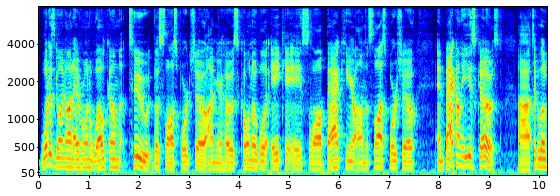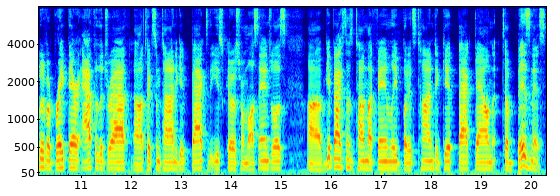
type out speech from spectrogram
What is going on, everyone? Welcome to the Slaw Sports Show. I'm your host, Cole Noble, aka Slaw, back here on the Slaw Sports Show and back on the East Coast. Uh, took a little bit of a break there after the draft. Uh, took some time to get back to the East Coast from Los Angeles. Uh, get back some time with my family, but it's time to get back down to business.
